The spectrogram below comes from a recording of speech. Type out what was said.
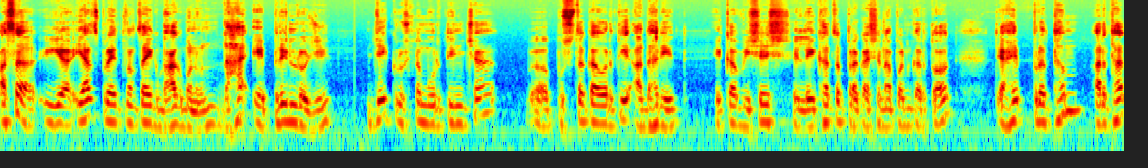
असं या- याच प्रयत्नाचा एक भाग म्हणून दहा एप्रिल रोजी जे कृष्णमूर्तींच्या पुस्तकावरती आधारित एका विशेष लेखाचं प्रकाशन आपण करतो आहोत ते आहे प्रथम अर्थात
